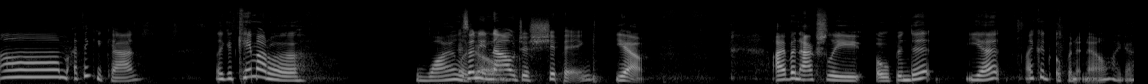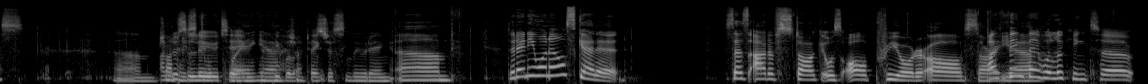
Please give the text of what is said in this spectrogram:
Um, I think you can. Like it came out a while ago. It's ago. only now just shipping. Yeah. I haven't actually opened it yet. I could open it now, I guess. Um, I'm just Chante's still looting. Yeah, people Chante's think- just looting. Um, did anyone else get it? Says out of stock. It was all pre-order. Oh, sorry. I think yeah. they were looking to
